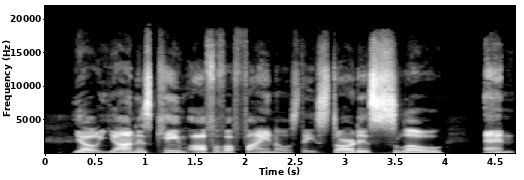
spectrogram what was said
Yo, Giannis came off of a finals. They started slow, and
